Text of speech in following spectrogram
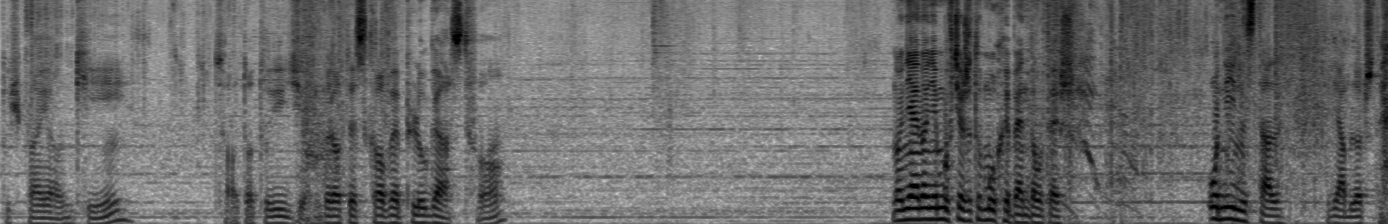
Jakieś pająki. Co to tu idzie? Groteskowe plugastwo. No nie, no nie mówcie, że tu muchy będą też. Uninstall Diablo 4.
